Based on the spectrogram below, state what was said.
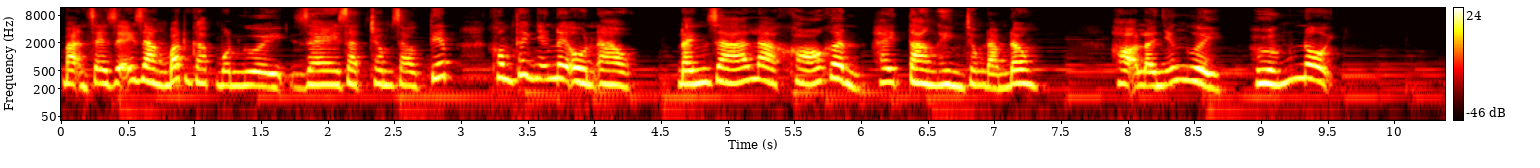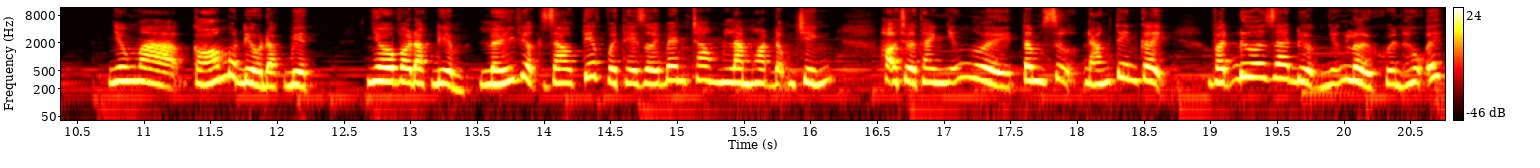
Bạn sẽ dễ dàng bắt gặp một người dè dặt trong giao tiếp, không thích những nơi ồn ào, đánh giá là khó gần hay tàng hình trong đám đông. Họ là những người hướng nội. Nhưng mà có một điều đặc biệt, nhờ vào đặc điểm lấy việc giao tiếp với thế giới bên trong làm hoạt động chính, họ trở thành những người tâm sự đáng tin cậy và đưa ra được những lời khuyên hữu ích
